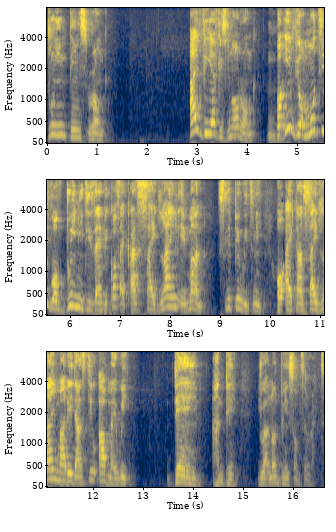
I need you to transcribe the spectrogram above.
doing things wrong. IVF is not wrong, but if your motive of doing it is uh, because I can sideline a man sleeping with me, or I can sideline marriage and still have my way, then and then you are not doing something right.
